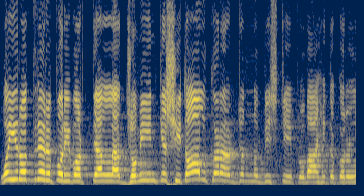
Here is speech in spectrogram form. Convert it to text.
ওই রৌদ্রের পরিবর্তে আল্লাহ জমিনকে শীতল করার জন্য বৃষ্টি প্রবাহিত করল।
